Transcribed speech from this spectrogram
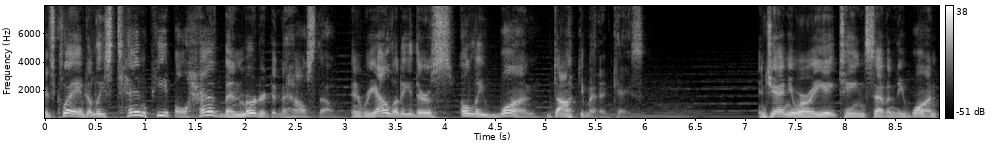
It's claimed at least 10 people have been murdered in the house, though. In reality, there's only one documented case. In January 1871,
